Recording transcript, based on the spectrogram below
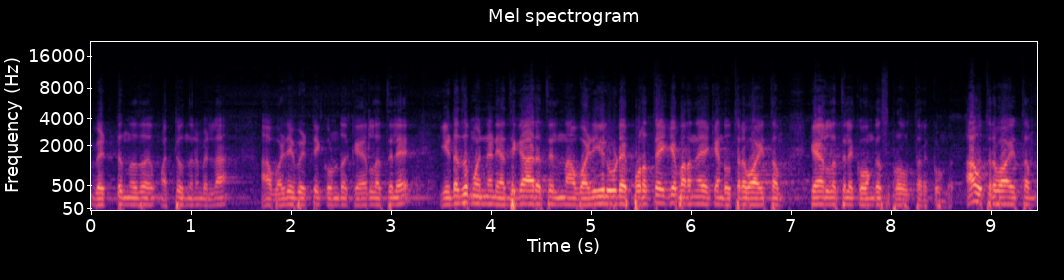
വെട്ടുന്നത് മറ്റൊന്നിനുമല്ല. ആ വഴി വെട്ടിക്കൊണ്ട് കേരളത്തിലെ ഇടതു മുന്നണി അധികാരത്തിൽ നിന്ന് ആ വഴിയിലൂടെ പുറത്തേക്ക് പറഞ്ഞയക്കേണ്ട ഉത്തരവാദിത്തം കേരളത്തിലെ കോൺഗ്രസ് പ്രവർത്തകർക്കുണ്ട്. ആ ഉത്തരവാദിത്തം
